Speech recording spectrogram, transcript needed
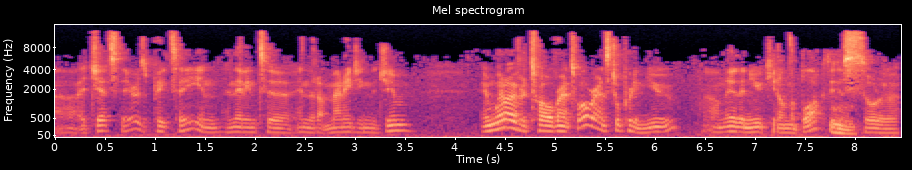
uh, at Jetts there as a PT, and, and then into ended up managing the gym, and went over to twelve round. Twelve round's still pretty new. Um, they're the new kid on the block. They're just sort of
